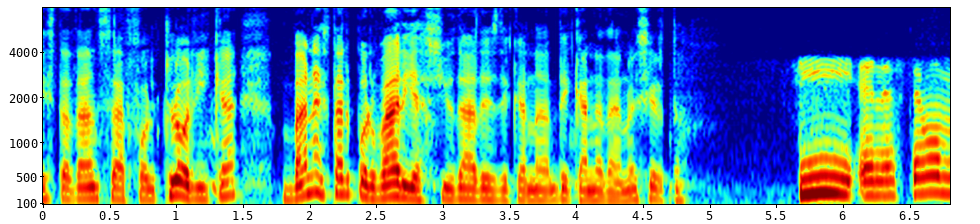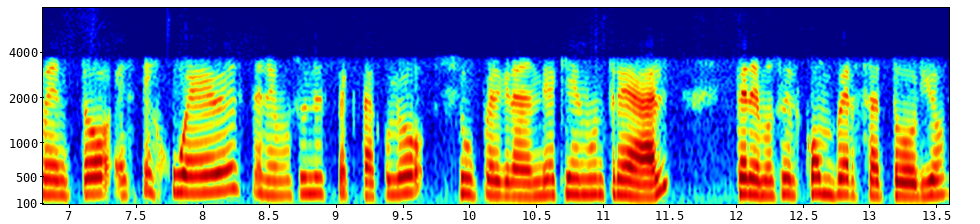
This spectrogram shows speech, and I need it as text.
esta danza folclórica, van a estar por varias ciudades de, de Canadá, ¿no es cierto? Sí, en este momento, este jueves tenemos un espectáculo súper grande aquí en Montreal. Tenemos el conversatorio,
